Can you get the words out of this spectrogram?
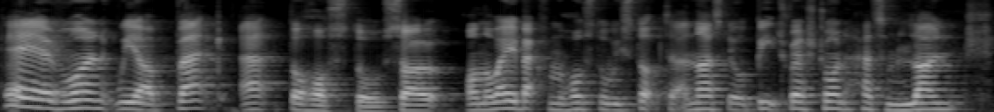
Hey everyone, we are back at the hostel. So on the way back from the hostel, we stopped at a nice little beach restaurant, had some lunch.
